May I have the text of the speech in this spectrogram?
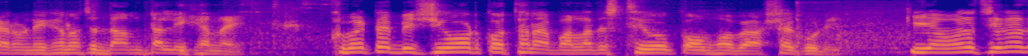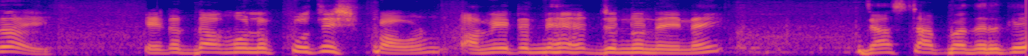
কারণ এখানে হচ্ছে দামটা লেখা নাই। খুব একটা বেশি হওয়ার কথা না বাংলাদেশ থেকেও কম হবে আশা করি। কি আমাদের চেনা যায়? এটার দাম হলো পঁচিশ পাউন্ড। আমি এটা নেওয়ার জন্য নেই নাই। জাস্ট আপনাদেরকে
